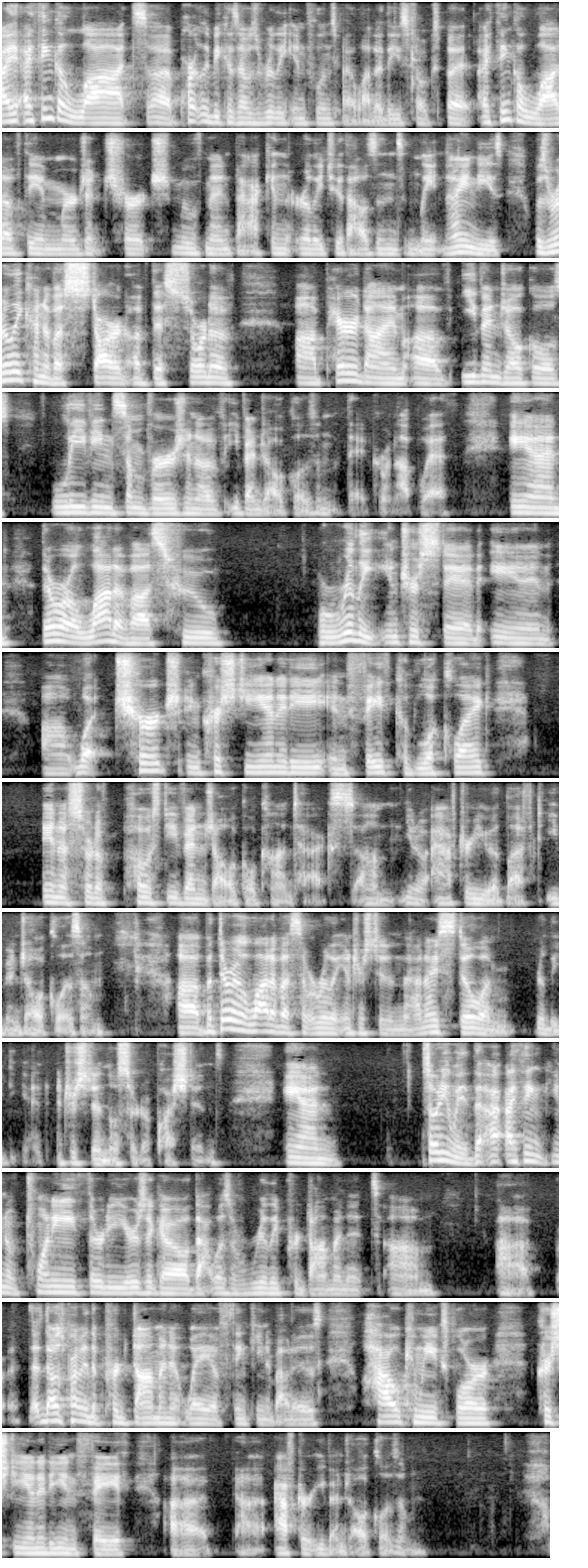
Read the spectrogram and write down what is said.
I, I think a lot, uh, partly because I was really influenced by a lot of these folks, but I think a lot of the emergent church movement back in the early 2000s and late 90s was really kind of a start of this sort of uh, paradigm of evangelicals leaving some version of evangelicalism that they had grown up with. And there were a lot of us who were really interested in uh, what church and Christianity and faith could look like in a sort of post-evangelical context um, you know after you had left evangelicalism uh, but there were a lot of us that were really interested in that and i still am really interested in those sort of questions and so anyway the, i think you know 20 30 years ago that was a really predominant um, uh, that was probably the predominant way of thinking about it is how can we explore christianity and faith uh, uh after evangelicalism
